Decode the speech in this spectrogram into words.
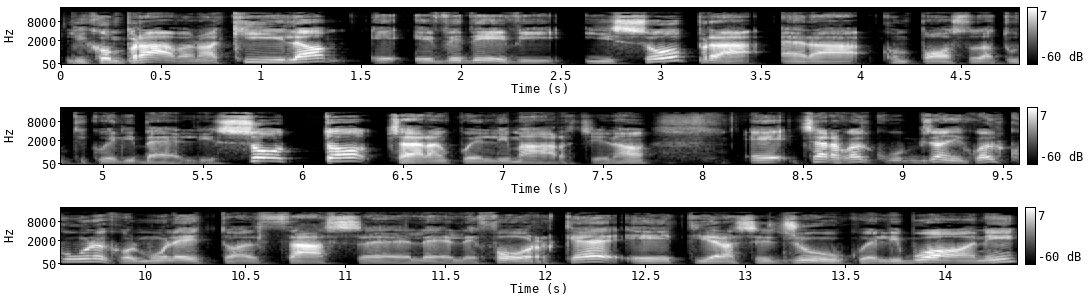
Li compravano a chilo e, e vedevi il sopra era composto da tutti quelli belli, sotto c'erano quelli marci, no? E c'era qualcuno, bisogno di qualcuno che col muletto alzasse le, le, forche e tirasse giù quelli buoni,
